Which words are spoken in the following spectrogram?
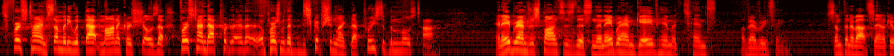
It's the first time somebody with that moniker shows up. First time that per, a person with a description like that, priest of the Most High. And Abraham's response is this, and then Abraham gave him a tenth of everything. Something about saying, okay,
